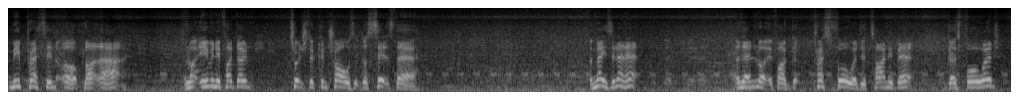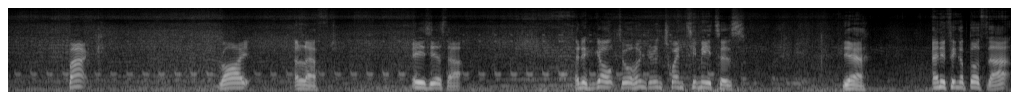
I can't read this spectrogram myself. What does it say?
me pressing up like that, not even if I don't touch the controls, it just sits there. Amazing, isn't it? And then look, if I press forward a tiny bit, it goes forward, back, right, and left. Easy as that. And it can go up to 120 meters. Yeah. Anything above that,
